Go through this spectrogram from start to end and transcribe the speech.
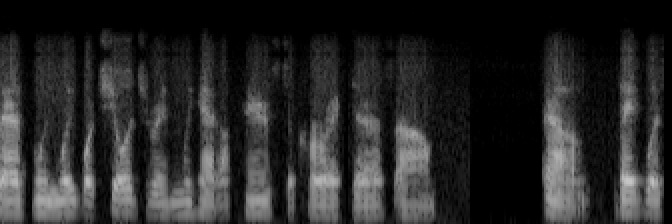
as when we were children, we had our parents to correct us. Um, um, they would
